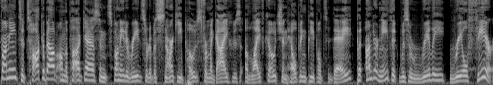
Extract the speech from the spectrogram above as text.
funny to talk about on the podcast, and it's funny to read sort of a snarky post from a guy who's a life coach and helping people today. But underneath it was a really real fear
